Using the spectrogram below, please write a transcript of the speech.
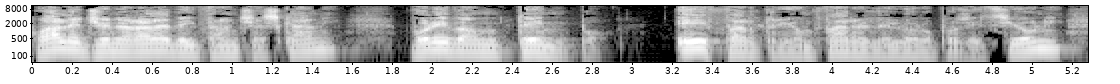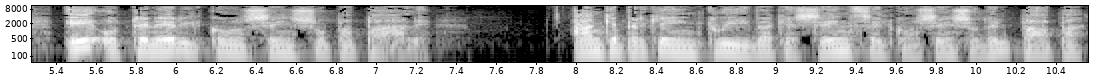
quale generale dei francescani, voleva un tempo e far trionfare le loro posizioni e ottenere il consenso papale, anche perché intuiva che senza il consenso del Papa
